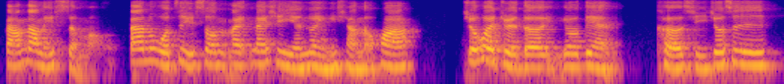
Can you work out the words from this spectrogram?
帮到你什么。但如果自己受那那些言论影响的话，就会觉得有点可惜，就是。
